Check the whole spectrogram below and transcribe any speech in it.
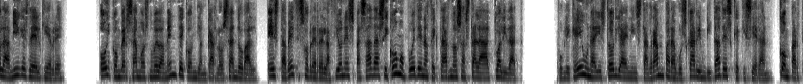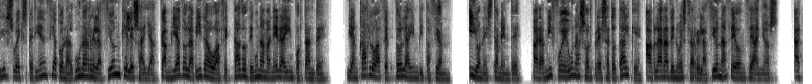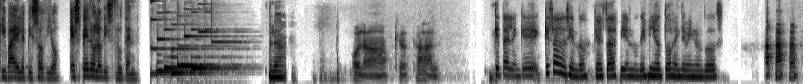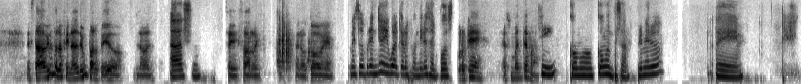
Hola amigues de El Quiebre. Hoy conversamos nuevamente con Giancarlo Sandoval, esta vez sobre relaciones pasadas y cómo pueden afectarnos hasta la actualidad. Publiqué una historia en Instagram para buscar invitades que quisieran compartir su experiencia con alguna relación que les haya cambiado la vida o afectado de una manera importante. Giancarlo aceptó la invitación. Y honestamente, para mí fue una sorpresa total que hablara de nuestra relación hace 11 años. Aquí va el episodio, espero lo disfruten. Hola, Hola, ¿qué tal? ¿qué tal? ¿En qué, qué estabas haciendo? Que me estabas pidiendo 10 minutos, 20 minutos. Estaba viendo la final de un partido, lol. Ah, sí. Sí, sorry, pero todo bien. Me sorprendió igual que respondieras al post. ¿Por qué? Es un buen tema. Sí. ¿Cómo, cómo empezar? Primero, eh,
